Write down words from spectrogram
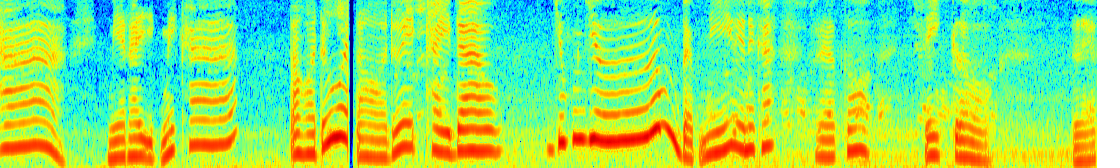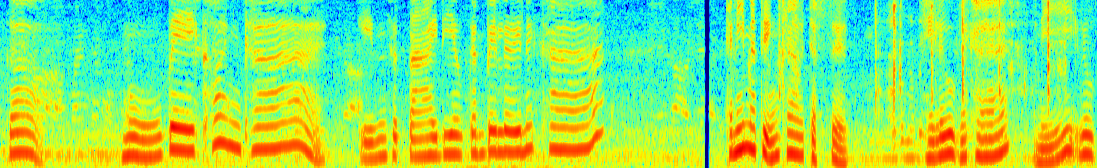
ค่ะ มีอะไรอีกไหมคะ ต่อด้วยต่อด้วยไข่ดาวยุ่มยืมๆแบบนี้เลยนะคะ แล้วก็ไส้กรอก แล้วก็หมูเบคอนค่ะ กินสไตล์เดียวกันไปเลยนะคะ คันนี้มาถึงคราวจัดเสิร์ฟให้ลูกนะคะนนี้ลูก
